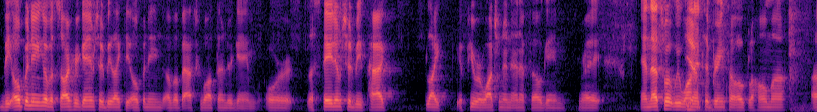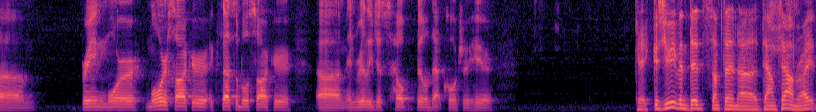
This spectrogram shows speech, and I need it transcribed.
the opening of a soccer game should be like the opening of a basketball thunder game or the stadium should be packed like if you were watching an NFL game, right? And that's what we wanted yeah. to bring to Oklahoma. Um, bring more more soccer, accessible soccer, um, and really just help build that culture here. Okay, because you even did something uh, downtown, right?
